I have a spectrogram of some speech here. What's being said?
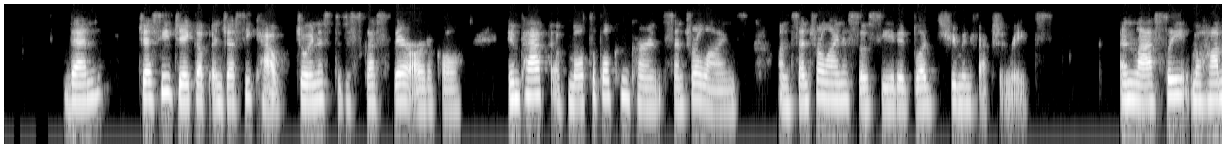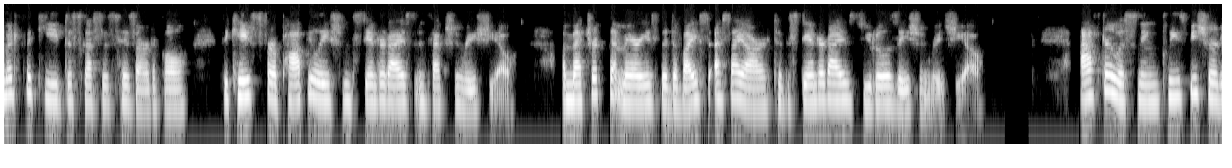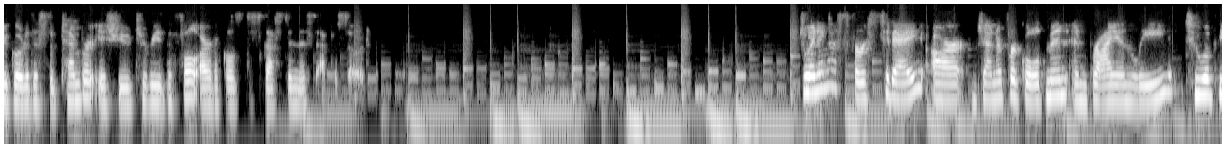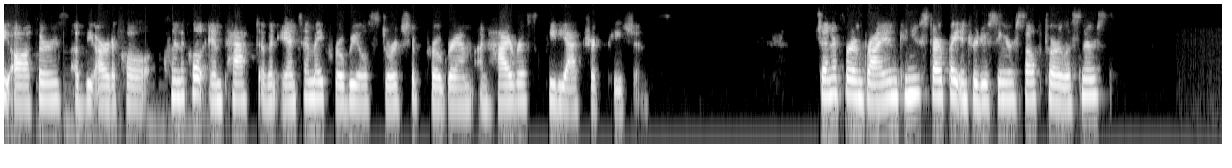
Then, Jesse Jacob and Jesse Couk join us to discuss their article, Impact of Multiple Concurrent Central Lines on Central Line Associated Bloodstream Infection Rates. And lastly, Mohamad Fakih discusses his article, The Case for a Population Standardized Infection Ratio, a metric that marries the device SIR to the standardized utilization ratio. After listening, please be sure to go to the September issue to read the full articles discussed in this episode. Joining us first today are Jennifer Goldman and Brian Lee, two of the authors of the article Clinical Impact of an Antimicrobial Stewardship Program on High Risk Pediatric Patients. Jennifer and Brian, can you start by introducing yourself to our listeners?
